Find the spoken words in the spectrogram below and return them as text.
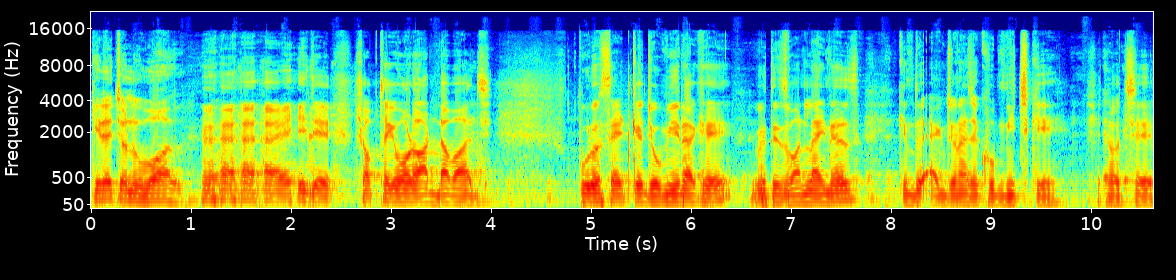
কিরে চনু বল। এই যে সব থেকে বড় আড্ডাবাজ। পুরো সেটকে জমিয়ে রাখে উইথ ইজ ওয়ান লাইনার্স কিন্তু একজন আছে খুব মিচকে, সেটা হচ্ছে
